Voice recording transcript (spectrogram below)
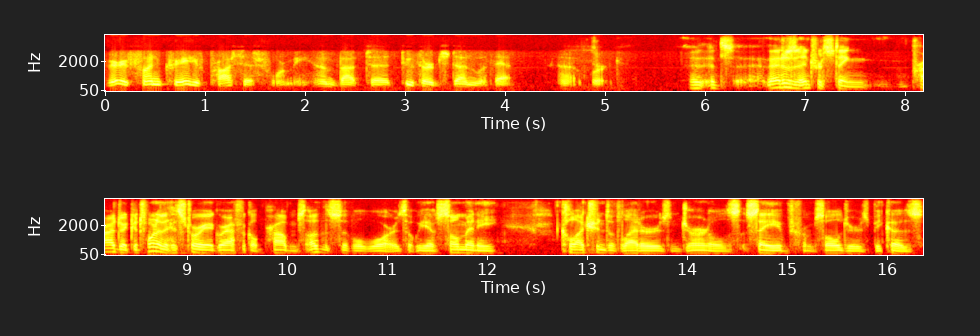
very fun, creative process for me. I'm about uh, two thirds done with that uh, work. It's that is an interesting project. It's one of the historiographical problems of the Civil War is that we have so many collections of letters and journals saved from soldiers because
